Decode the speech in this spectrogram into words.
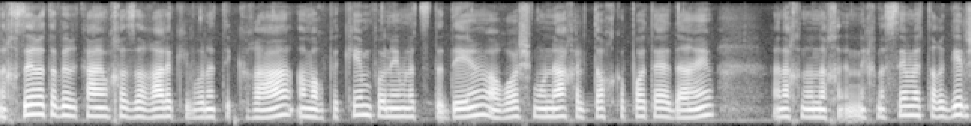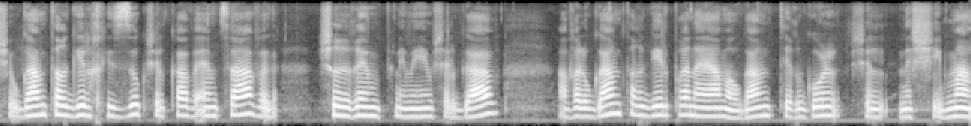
נחזיר את הברכיים חזרה לכיוון התקרה, המרפקים פונים לצדדים, הראש מונח אל תוך כפות הידיים. אנחנו נכנסים לתרגיל שהוא גם תרגיל חיזוק של קו אמצע ושרירים פנימיים של גב, אבל הוא גם תרגיל פרניאמה, הוא גם תרגול של נשימה.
